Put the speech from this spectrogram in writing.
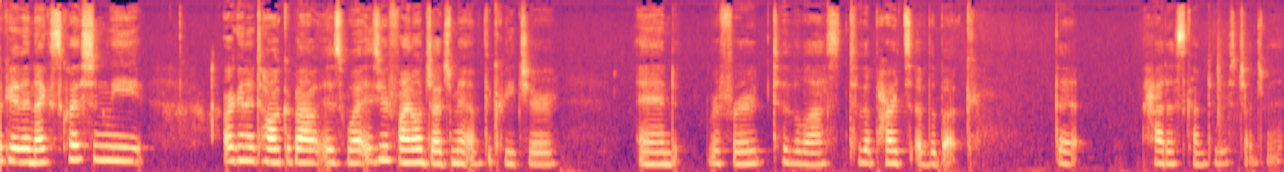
Okay, the next question we are going to talk about is what is your final judgment of the creature and refer to the last to the parts of the book that had us come to this judgment.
